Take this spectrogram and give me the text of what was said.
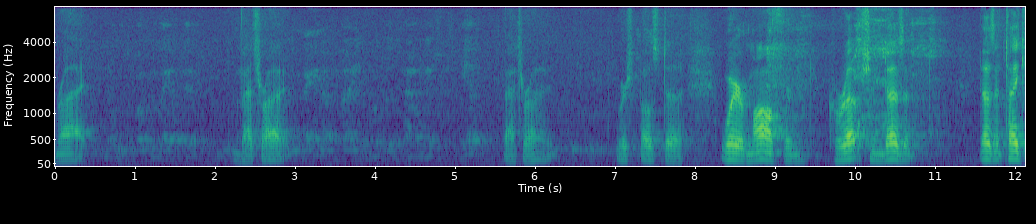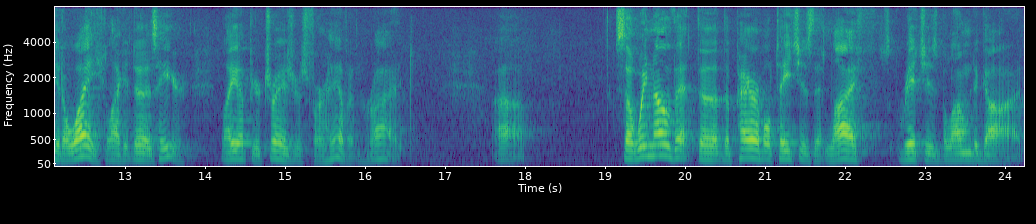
Right. That's right. That's right. We're supposed to where moth and corruption doesn't doesn't take it away like it does here. Lay up your treasures for heaven, right? Uh, so we know that the, the parable teaches that life's riches belong to God,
